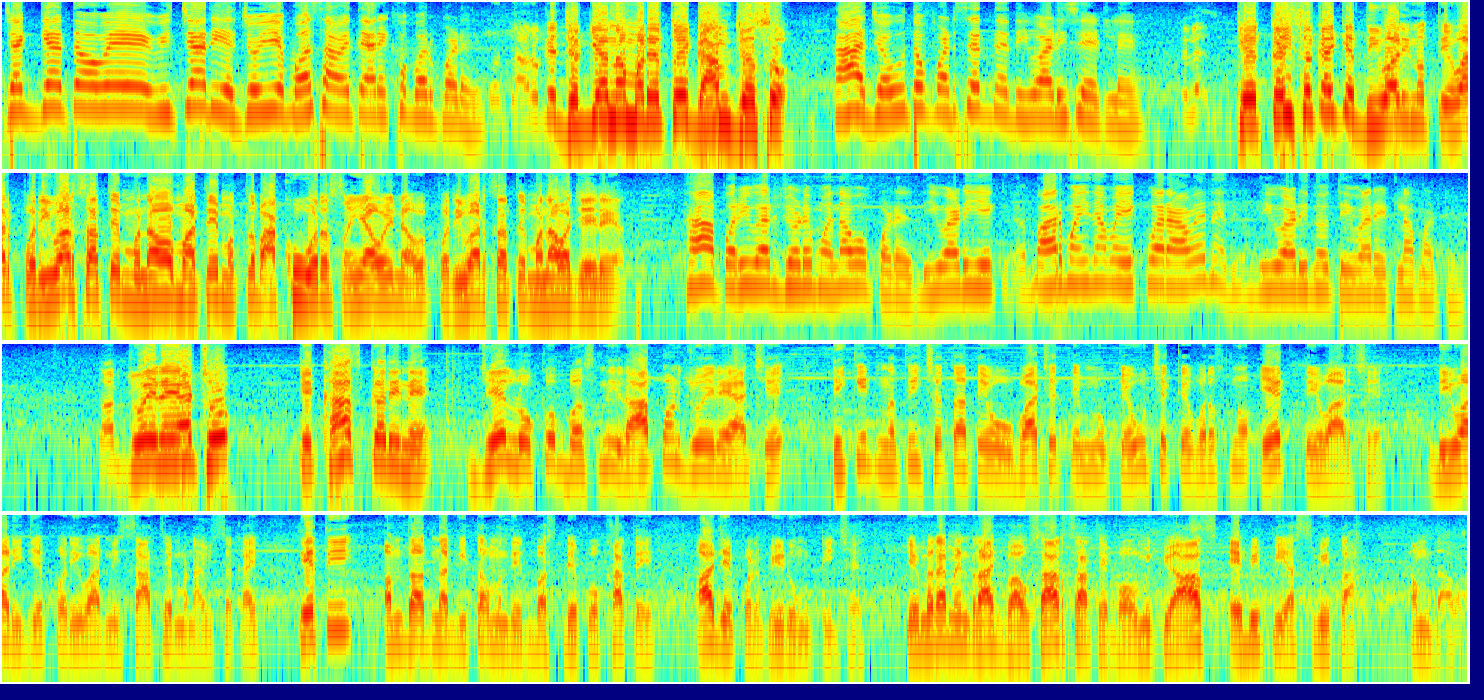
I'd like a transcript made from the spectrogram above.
જગ્યા તો હવે વિચારીએ જોઈએ બસ આવે ત્યારે ખબર પડે. ધારો કે જગ્યા ન મળે તો એ ગામ જશો? હા જવું તો પડશે જ ને દિવાળી છે એટલે. એટલે કે કહી શકાય કે દિવાળીનો તહેવાર પરિવાર સાથે મનાવવા માટે મતલબ આખું વર્ષ અહીંયા હોય ને હવે પરિવાર સાથે મનાવવા જઈ રહ્યા. હા, પરિવાર જોડે મનાવવો પડે. દિવાળી એક, બાર મહિનામાં એકવાર આવે ને, દિવાળીનો તહેવાર એટલા માટે. તો આપ જોઈ રહ્યા છો કે ખાસ કરીને જે લોકો બસની રાહ પણ જોઈ રહ્યા છે, ટિકિટ નથી છતાં તેઓ ઊભા છે. તેમનું કહેવું છે કે વર્ષનો એક તહેવાર છે, દિવાળી જે પરિવારની સાથે મનાવી શકાય. તેથી અમદાવાદના ગીતા મંદિર બસ ડેપો ખાતે આજે પણ ભીડ ઉમટી છે. કેમેરામેન રાજ ભાવસાર સાથે ભૌમિક વ્યાસ, એબીપી અસ્મિતા, અમદાવાદ.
